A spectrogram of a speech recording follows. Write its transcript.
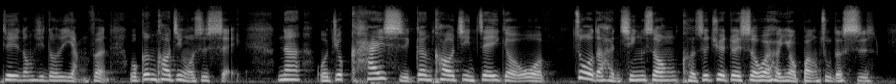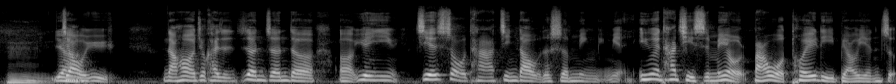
这些东西都是养分，我更靠近我是谁，那我就开始更靠近这一个我做的很轻松，可是却对社会很有帮助的事。嗯，呀教育。然后就开始认真的呃，愿意接受他进到我的生命里面，因为他其实没有把我推离表演者。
